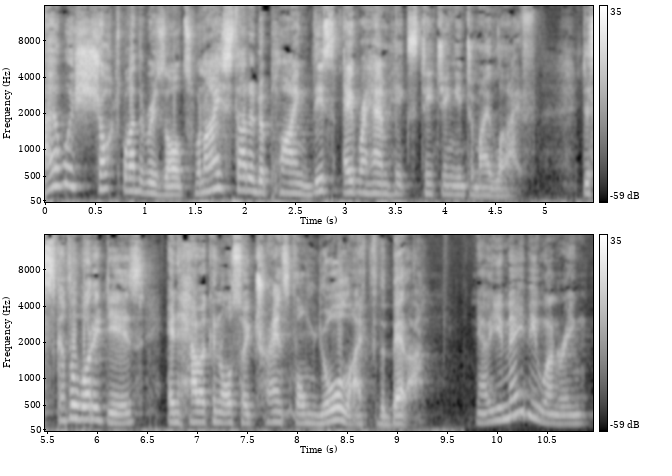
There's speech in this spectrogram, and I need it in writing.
I was shocked by the results when I started applying this Abraham Hicks teaching into my life. Discover what it is and how it can also transform your life for the better. Now, you may be wondering,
